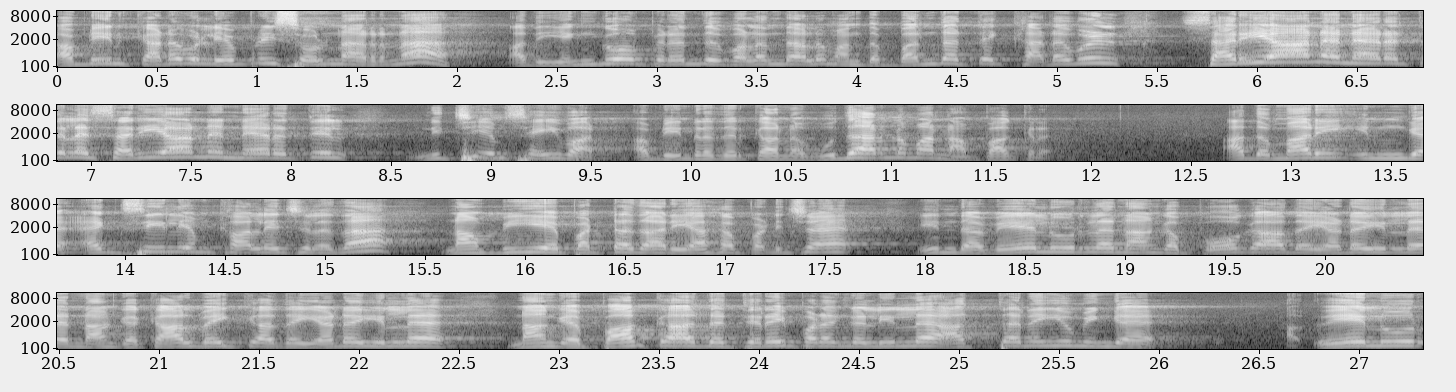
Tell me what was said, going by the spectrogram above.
அப்படின்னு கடவுள் எப்படி சொன்னார்னா அது எங்கோ பிறந்து வளர்ந்தாலும் அந்த பந்தத்தை கடவுள் சரியான நேரத்தில் சரியான நேரத்தில் நிச்சயம் செய்வார் அப்படின்றதற்கான உதாரணமாக நான் பார்க்குறேன் அது மாதிரி இங்கே எக்ஸீலியம் காலேஜில் தான் நான் பிஏ பட்டதாரியாக படித்தேன் இந்த வேலூரில் நாங்கள் போகாத இடம் இல்லை நாங்கள் கால் வைக்காத இடம் இல்லை நாங்கள் பார்க்காத திரைப்படங்கள் இல்லை அத்தனையும் இங்கே வேலூர்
